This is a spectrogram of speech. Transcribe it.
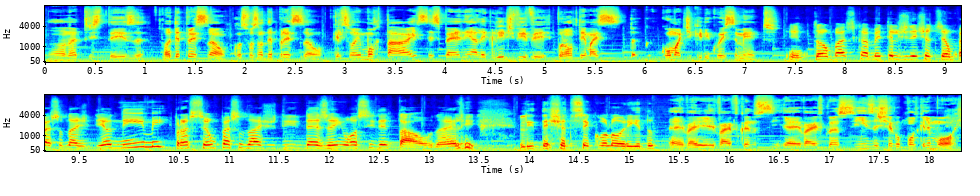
não, não é tristeza. Uma depressão. Como se fosse uma depressão. Porque eles são imortais, eles perdem a alegria de viver, por não ter mais como adquirir conhecimento. Então, basicamente, eles deixam de ser um personagem de anime para ser um personagem de desenho ocidental, né? Ele, ele deixa de ser colorido. É, vai, ele vai ficando, é, vai ficando cinza e chega o ponto que ele morre.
